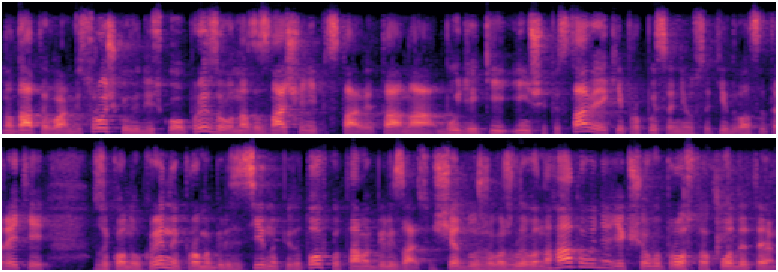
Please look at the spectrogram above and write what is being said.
надати вам відсрочку від військового призову на зазначеній підставі та на будь-якій іншій підставі, які прописані у статті 23 закону України про мобілізаційну підготовку та мобілізацію. Ще дуже важливе нагадування: якщо ви просто ходите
